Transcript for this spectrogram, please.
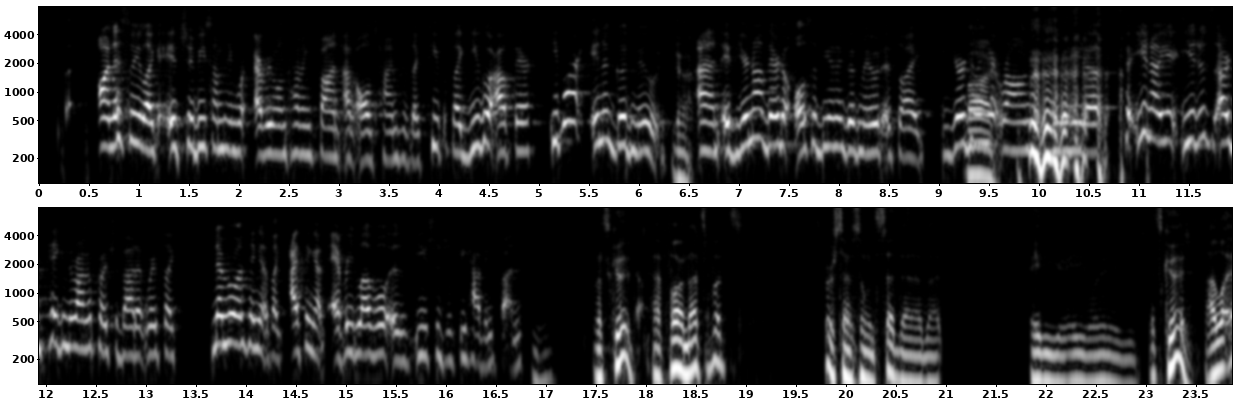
honestly, like it should be something where everyone's having fun at all times. It's like people, like you go out there, people are in a good mood, Yeah. and if you're not there to also be in a good mood, it's like you're doing Bye. it wrong. You need to, you know, you, you just are taking the wrong approach about it. Where it's like number one thing, is like I think at every level is you should just be having fun. Mm-hmm. That's good. So- Have fun. That's what's. First time someone said that about eighty or eighty-one interviews. That's good. I like.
